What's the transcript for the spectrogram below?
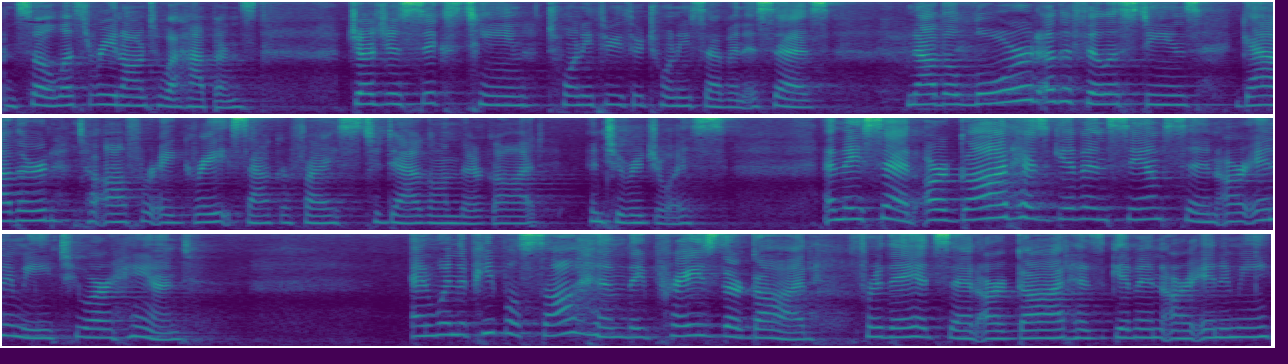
And so let's read on to what happens. Judges 16, 23 through 27, it says, Now the Lord of the Philistines gathered to offer a great sacrifice to Dagon their God and to rejoice. And they said, Our God has given Samson, our enemy, to our hand. And when the people saw him, they praised their God, for they had said, Our God has given our enemy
